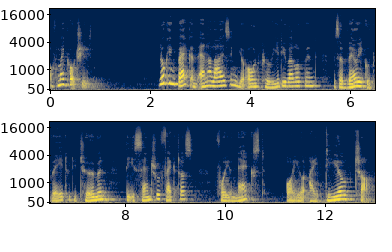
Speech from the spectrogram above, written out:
of my coachees. Looking back and analyzing your own career development is a very good way to determine the essential factors for your next or your ideal job.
